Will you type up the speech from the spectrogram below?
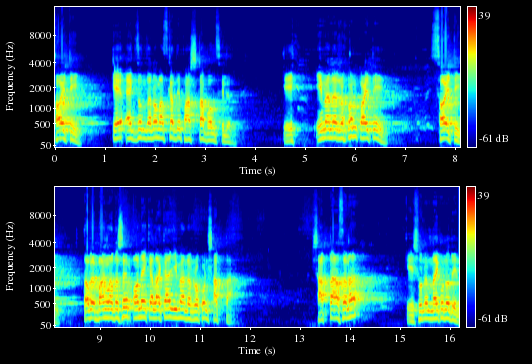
ছয়টি। কে একজন যেন মাঝখান দিয়ে পাঁচটা বলছিলেন। কি? ইমানের রকম কয়টি? ছয়টি। তবে বাংলাদেশের অনেক এলাকায় ইমানের রকম সাতটা। সাতটা আছে না? কে শুনেন নাই কোনোদিন?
